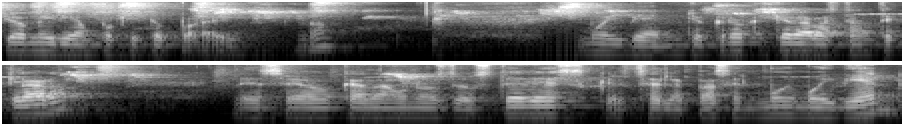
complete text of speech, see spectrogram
Yo me iría un poquito por ahí, ¿no? Muy bien, yo creo que queda bastante claro. Deseo a cada uno de ustedes que se la pasen muy muy bien.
